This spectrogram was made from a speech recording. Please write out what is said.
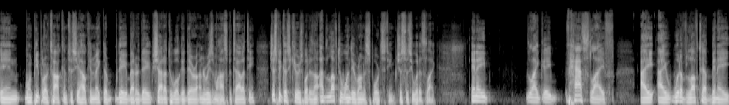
In when people are talking to see how can make their day a better day, shout out to Will Guidara, Unreasonable Hospitality. Just because curious what is, I'd love to one day run a sports team just to see what it's like in a like a past life, I I would have loved to have been a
